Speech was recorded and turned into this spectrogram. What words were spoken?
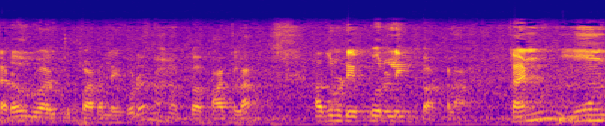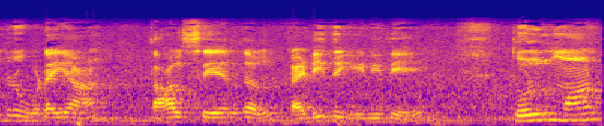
கடவுள் வாழ்த்து பாடலை கூட நம்ம இப்போ பார்க்கலாம். அதனுடைய பொருளையும் பார்க்கலாம். கண் மூன்று உடையான் தாள் சேர்தல் கடிது இனிதே தொல்மான்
